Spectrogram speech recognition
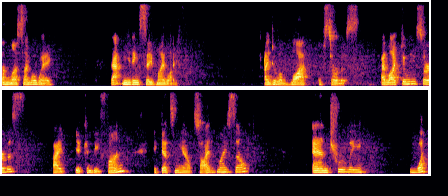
unless I'm away. That meeting saved my life. I do a lot of service. I like doing service. I it can be fun. It gets me outside of myself. And truly what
